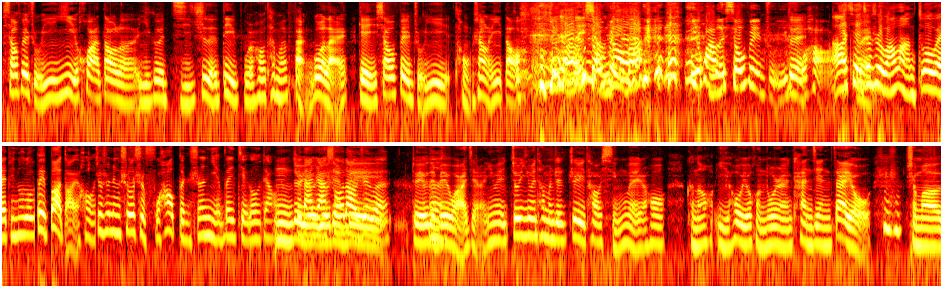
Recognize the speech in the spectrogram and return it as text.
消费主义异化到了一个极致的地步，然后他们反过来给消费主义捅上了一刀，没想到吧？异化了消费主义符号，而且就是往往作为拼多多被报道以后，就是那个奢侈符号本身也被解构掉。嗯，对，大家说到这个，对，有点被瓦解了，因为就因为他们这这一套行为，然后可能以后有很多人看见再有什么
